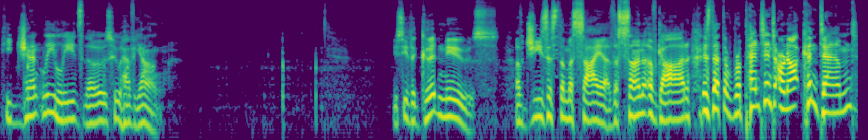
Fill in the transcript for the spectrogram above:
He gently leads those who have young. You see, the good news of Jesus the Messiah, the Son of God, is that the repentant are not condemned,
